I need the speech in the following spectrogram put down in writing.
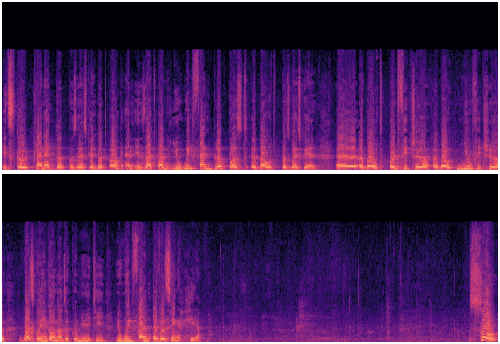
It's called planet.postgresql.org, and in that one you will find blog posts about PostgreSQL, uh, about old feature, about new feature, what's going on in the community. You will find everything here. So,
